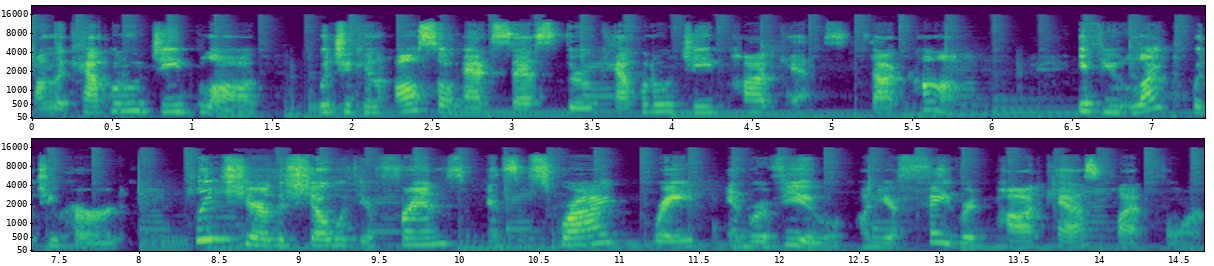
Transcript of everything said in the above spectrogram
on the Capital G blog, which you can also access through capitalgpodcast.com. If you liked what you heard, please share the show with your friends and subscribe, rate, and review on your favorite podcast platform.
